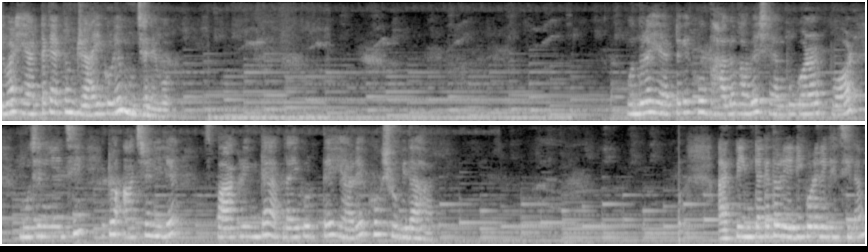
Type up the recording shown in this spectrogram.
এবার হেয়ারটাকে একদম ড্রাই করে মুছে নেব। বন্ধুরা হেয়ারটাকে খুব ভালোভাবে শ্যাম্পু করার পর মুছে নিয়েছি। একটু আঁচড়ে নিলে স্পা ক্রিমটা অ্যাপ্লাই করতে হেয়ারে খুব সুবিধা হয়। আর ক্রিমটাকে তো রেডি করে রেখেছিলাম।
